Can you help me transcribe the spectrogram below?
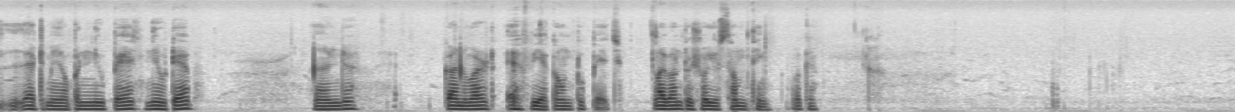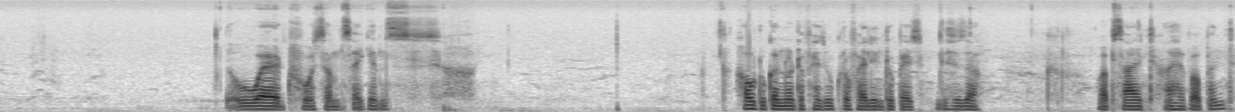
Let me open new page new tab and convert fb account to page. I want to show you something okay wait for some seconds. How to convert a facebook profile into page? This is a website i have opened.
